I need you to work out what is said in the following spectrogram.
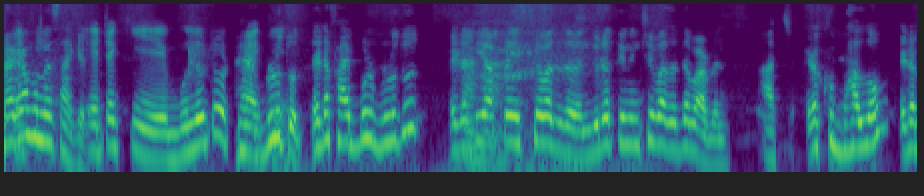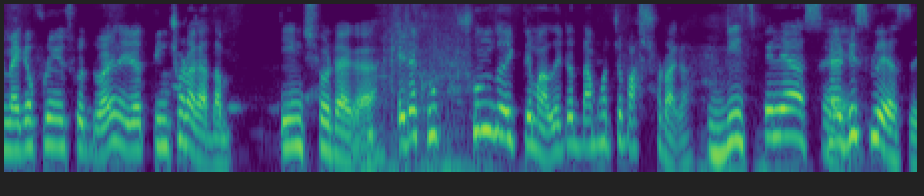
মেগাফোনের সাইকেল এটা কি ব্লুটুথ হ্যাঁ ব্লুটুথ এটা ফাইভ ভোল্ট ব্লুটুথ এটা দিয়ে আপনি স্প্রে বাজাতে পারবেন দুটা তিন ইঞ্চি বাজাতে পারবেন। আচ্ছা। এটা খুব ভালো এটা মেগাফোন ইউজ করতে পারেন এটা তিনশো টাকা দাম। তিনশো টাকা। এটা খুব সুন্দর একটি মাল এটার দাম হচ্ছে পাঁচশো টাকা। ডিসপ্লে আছে? হ্যাঁ ডিসপ্লে আছে।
